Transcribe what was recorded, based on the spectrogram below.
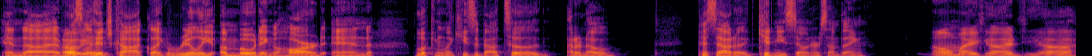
and uh, Oh, Russell yeah. Hitchcock like really emoting hard and looking like he's about to I don't know, piss out a kidney stone or something. Oh my God. Yeah.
